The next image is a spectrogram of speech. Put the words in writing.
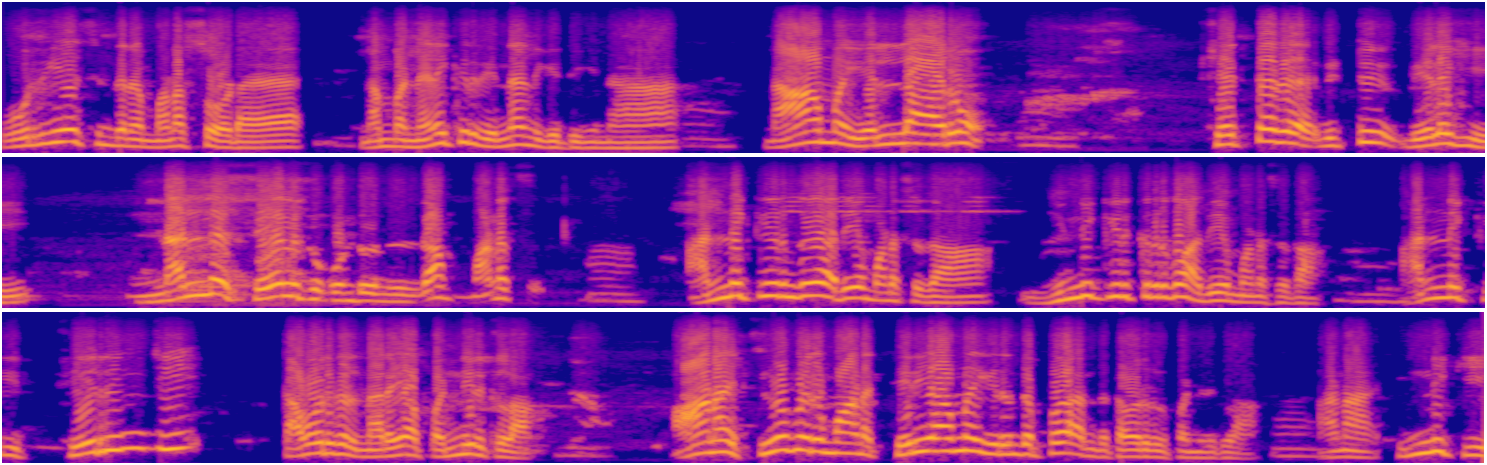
ஒரே சிந்தனை மனசோட நம்ம நினைக்கிறது என்னன்னு கேட்டீங்கன்னா நாம எல்லாரும் கெட்டதை விட்டு விலகி நல்ல செயலுக்கு கொண்டு வந்ததுதான் மனசு. அன்னைக்கு இருந்ததும் அதே மனசுதான். இன்னைக்கு இருக்கிறதும் அதே மனசுதான். அன்னைக்கு தெரிஞ்சு தவறுகள் நிறைய பண்ணிருக்கலாம். ஆனா சிவபெருமான தெரியாம இருந்தப்ப அந்த தவறுகள் பண்ணிருக்கலாம். ஆனா இன்னைக்கு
